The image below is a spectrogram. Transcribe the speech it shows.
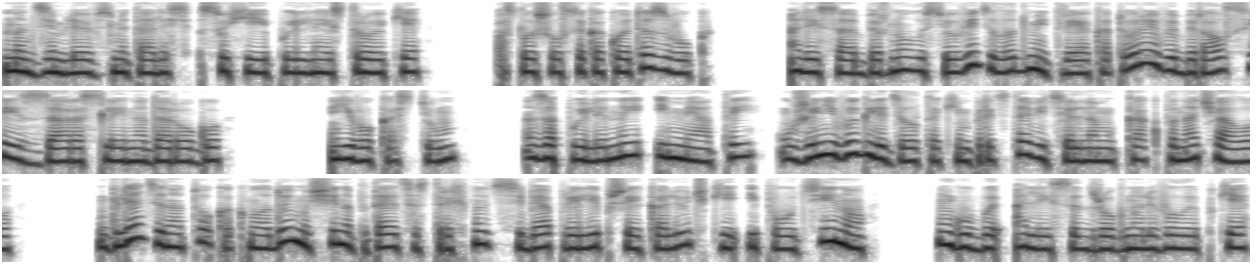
Над землей взметались сухие пыльные струйки. Послышался какой-то звук. Алиса обернулась и увидела Дмитрия, который выбирался из зарослей на дорогу. Его костюм запыленный и мятый, уже не выглядел таким представительным, как поначалу. Глядя на то, как молодой мужчина пытается стряхнуть с себя прилипшие колючки и паутину, губы Алисы дрогнули в улыбке.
